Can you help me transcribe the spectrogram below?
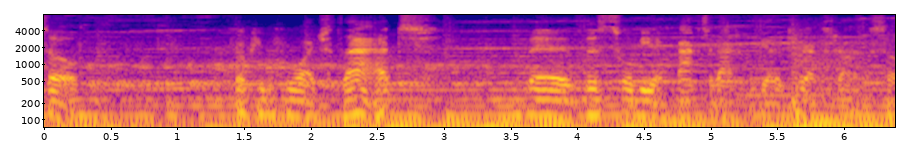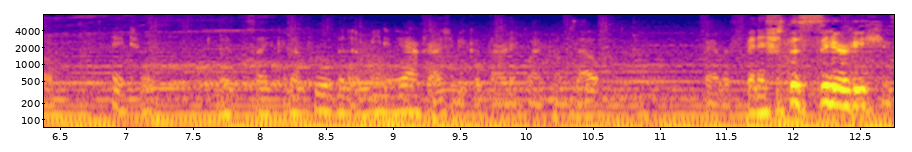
So for people who watch that, the, this will be like back to back with the other T-Rex drawings. So stay tuned. It's like an improvement immediately after. I should be cathartic when it comes out. If I ever finish the series.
